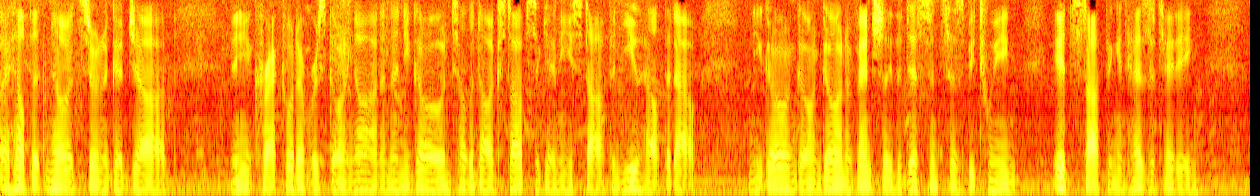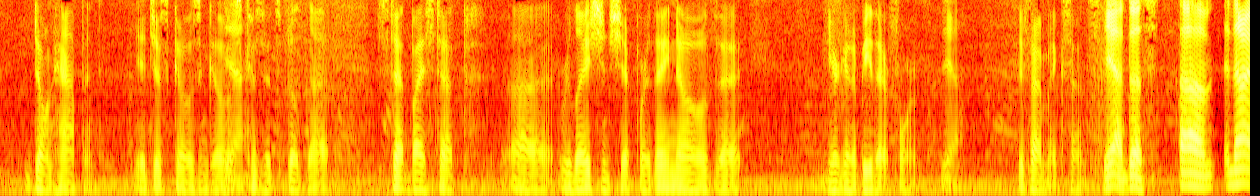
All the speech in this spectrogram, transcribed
I help it know it's doing a good job, and you correct whatever's going on, and then you go until the dog stops again, and you stop and you help it out, and you go and go and go, and eventually the distances between it stopping and hesitating don't happen. It just goes and goes Yeah. because it's built that step by step relationship where they know that you're going to be there for them, Yeah. if that makes sense. Yeah, it does. Um, and then I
